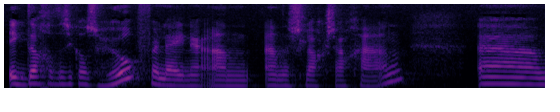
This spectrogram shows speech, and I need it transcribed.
ik dacht dat als ik als hulpverlener aan, aan de slag zou gaan, ehm,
